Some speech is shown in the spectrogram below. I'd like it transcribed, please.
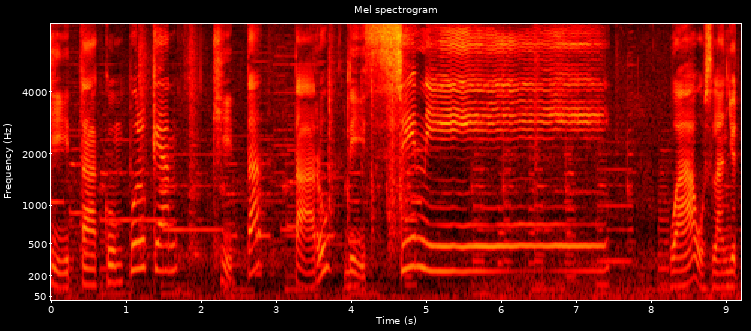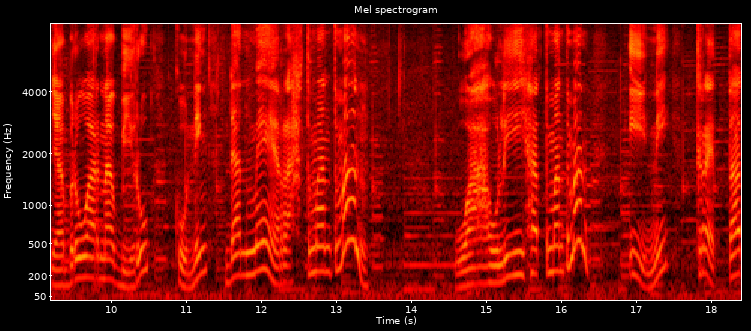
Kita kumpulkan, kita taruh di sini. Wow, selanjutnya berwarna biru, kuning, dan merah, teman-teman. Wow, lihat teman-teman. Ini kereta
